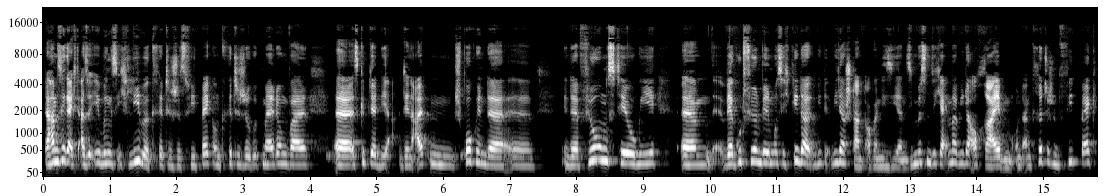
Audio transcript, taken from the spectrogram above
Da haben Sie recht. Also übrigens, ich liebe kritisches Feedback und kritische Rückmeldungen, weil äh, es gibt ja die, den alten Spruch in der, äh, in der Führungstheorie, ähm, wer gut führen will, muss sich Widerstand organisieren. Sie müssen sich ja immer wieder auch reiben. Und an kritischem Feedback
